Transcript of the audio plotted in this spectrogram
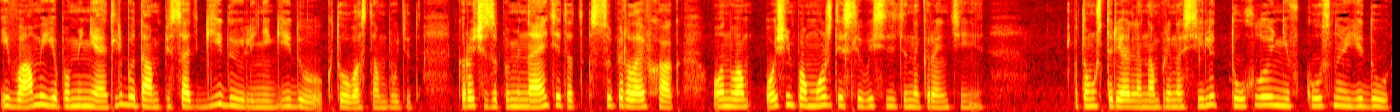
и вам ее поменяют. Либо там писать гиду или не гиду, кто у вас там будет. Короче, запоминайте этот супер лайфхак. Он вам очень поможет, если вы сидите на карантине. Потому что реально нам приносили тухлую, невкусную еду.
